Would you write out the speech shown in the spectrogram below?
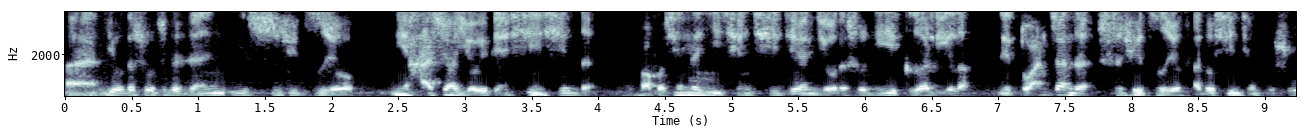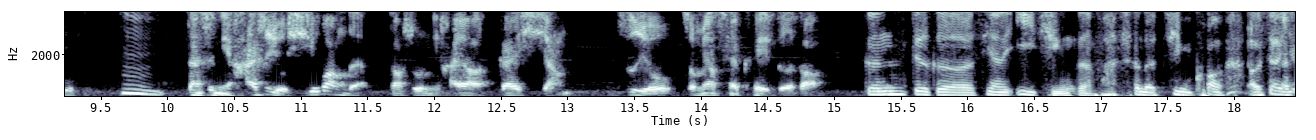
哎，有的时候这个人一失去自由。你还是要有一点信心的，包括现在疫情期间，有的时候你一隔离了，你短暂的失去自由，他都心情不舒服。嗯，但是你还是有希望的，到时候你还要该想自由怎么样才可以得到。跟这个现在疫情的发生的境况好像有一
